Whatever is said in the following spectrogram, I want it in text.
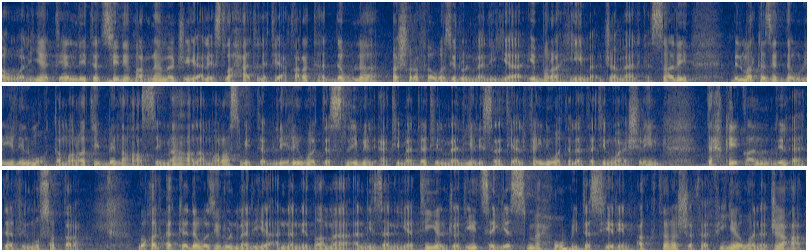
أولية لتجسيد برنامج الإصلاحات التي أقرتها الدولة أشرف وزير المالية إبراهيم جمال كسالي بالمركز الدولي للمؤتمرات بالعاصمة على مراسم التبليغ وتسليم الاعتمادات المالية لسنة 2023 تحقيقا للأهداف المسطرة. وقد أكد وزير المالية أن النظام الميزانياتي الجديد سيسمح بتسيير أكثر شفافية ونجاعة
